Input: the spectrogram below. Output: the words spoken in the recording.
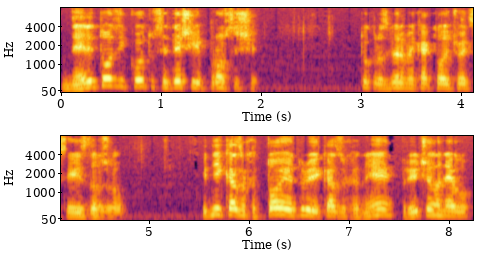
Не е ли този, който седеше и просеше? Тук разбираме как този човек се е издържал. Едни казваха той е, други казваха не е, прилича на него.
